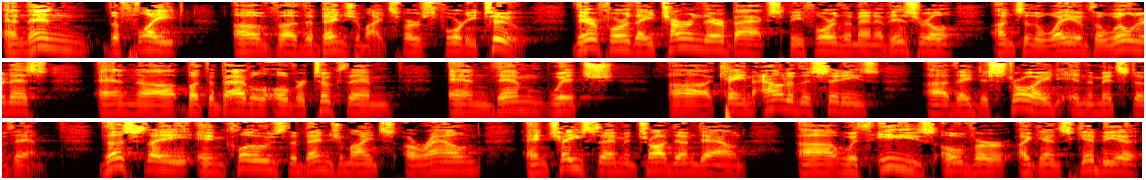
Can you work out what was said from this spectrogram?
And then the flight of uh, the Benjamites, verse 42. Therefore they turned their backs before the men of Israel unto the way of the wilderness, and uh, but the battle overtook them, and them which uh, came out of the cities uh, they destroyed in the midst of them. Thus they enclosed the Benjamites around and chased them and trod them down uh, with ease over against Gibeah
